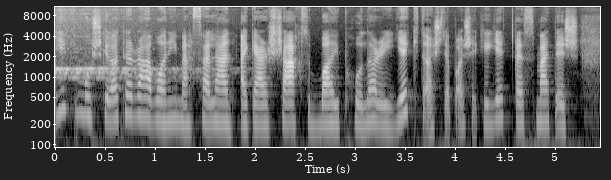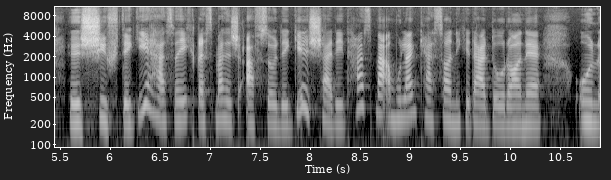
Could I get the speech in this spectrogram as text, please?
یک مشکلات روانی مثلا اگر شخص بایپولار یک داشته باشه که یک قسمتش شیفتگی هست و یک قسمتش افسردگی شدید هست معمولا کسانی که در دوران اون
